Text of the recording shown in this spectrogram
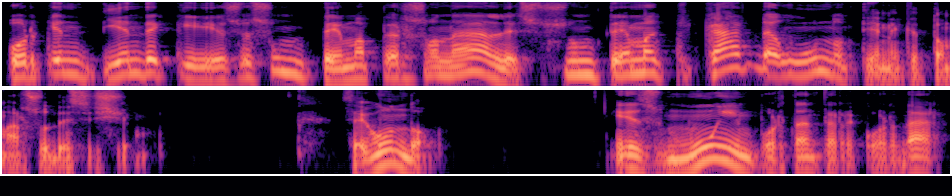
porque entiende que eso es un tema personal, es un tema que cada uno tiene que tomar su decisión. Segundo, es muy importante recordar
